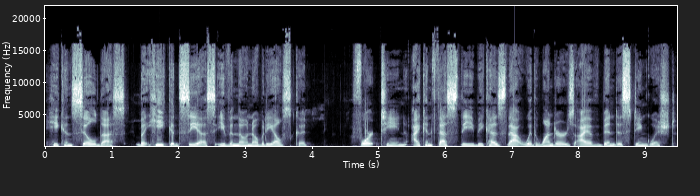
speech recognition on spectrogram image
he concealed us, but he could see us even though nobody else could. 14. I confess thee because that with wonders I have been distinguished.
